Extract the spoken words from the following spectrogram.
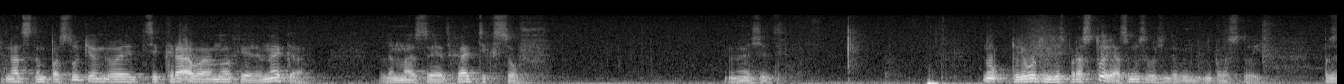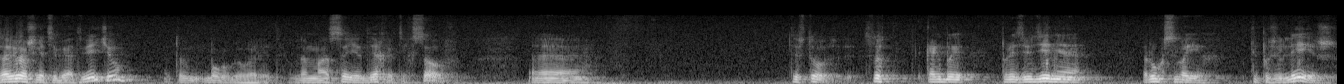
в 15-м посуке он говорит, Тикрава Анохи Нека Ламасаэтха Тиксов. Значит, ну, перевод здесь простой, а смысл очень такой непростой. Позовешь, я тебе отвечу, это Богу говорит. Ламасе Едеха Тиксов. Э, ты что, что, как бы произведение рук своих ты пожалеешь,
